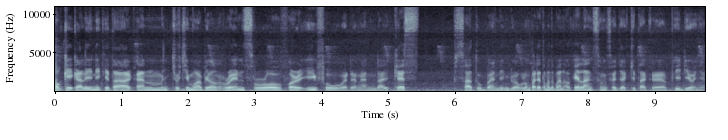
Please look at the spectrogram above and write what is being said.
Oke, kali ini kita akan mencuci mobil Range Rover Evo dengan diecast 1 banding 24 ya teman-teman. Oke, langsung saja kita ke videonya.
